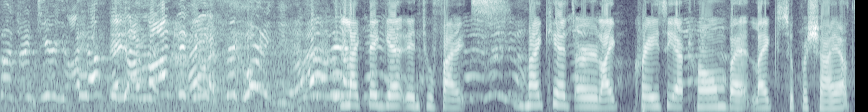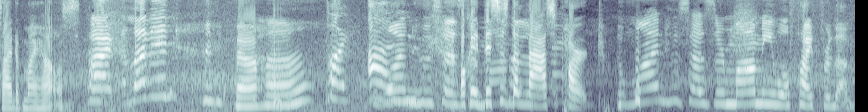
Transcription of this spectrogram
Punch, I dare you. I have video. I'm on video. I'm recording you. Like they get into fights. My kids are like crazy at home, but like super shy outside of my house. Part 11. Uh huh. Part The one who says Okay, this is the last part. The one who says their mommy will fight for them.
